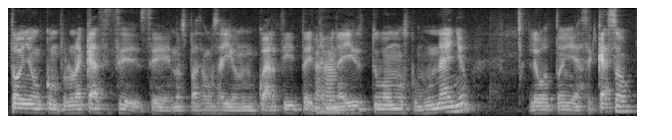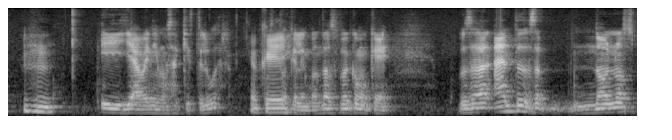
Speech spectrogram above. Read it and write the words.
Toño compró una casa, se, se- nos pasamos ahí a un cuartito y Ajá. también ahí estuvimos como un año. Luego Toño ya se casó Ujú. Y ya venimos aquí a este lugar. Ok. Lo que le encontramos fue como que, o sea, antes, o sea, no nos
